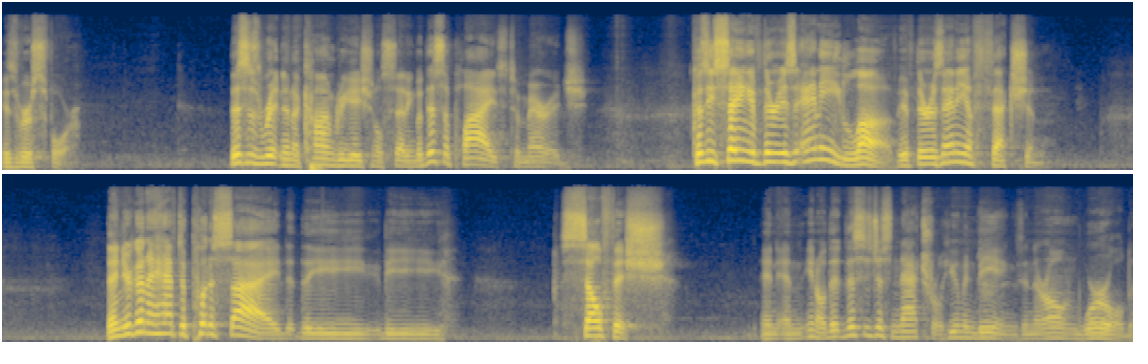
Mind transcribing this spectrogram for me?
is verse 4. This is written in a congregational setting, but this applies to marriage. Because he's saying if there is any love, if there is any affection, then you're going to have to put aside the, the selfish, and, and you know, this is just natural human beings in their own world.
